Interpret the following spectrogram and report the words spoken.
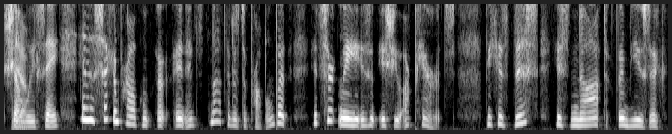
shall yeah. we say. And the second problem, uh, and it's not that it's a problem, but it certainly is an issue, our parents, because this is not the music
